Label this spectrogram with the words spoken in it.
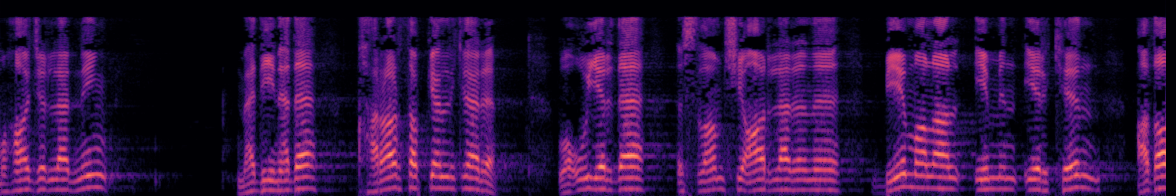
muhojirlarning madinada qaror topganliklari va u yerda islom shiorlarini bemalol emin erkin ado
